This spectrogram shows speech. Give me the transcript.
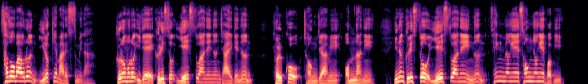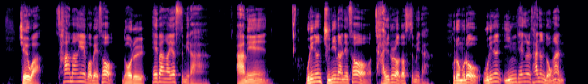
사도 바울은 이렇게 말했습니다. 그러므로 이제 그리스도 예수 안에 있는 자에게는 결코 정죄함이 없나니 이는 그리스도 예수 안에 있는 생명의 성령의 법이 죄와 사망의 법에서 너를 해방하였습니다. 아멘. 우리는 주님 안에서 자유를 얻었습니다. 그러므로 우리는 인생을 사는 동안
